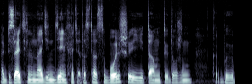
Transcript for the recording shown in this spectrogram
обязательно на один день хотят остаться больше, и там ты должен как бы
